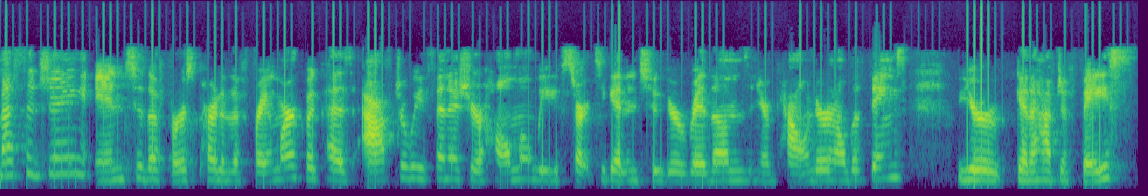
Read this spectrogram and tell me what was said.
messaging into the first part of the framework because after we finish your home and we start to get into your rhythms and your calendar and all the things, you're going to have to face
